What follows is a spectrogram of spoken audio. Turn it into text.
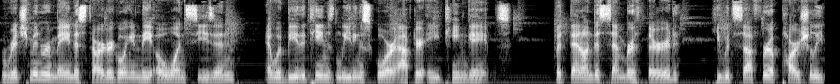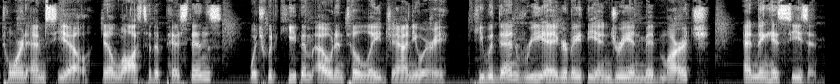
Richmond remained a starter going into the 0 1 season and would be the team's leading scorer after 18 games. But then on December 3rd, he would suffer a partially torn MCL in a loss to the Pistons, which would keep him out until late January. He would then re aggravate the injury in mid March, ending his season,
